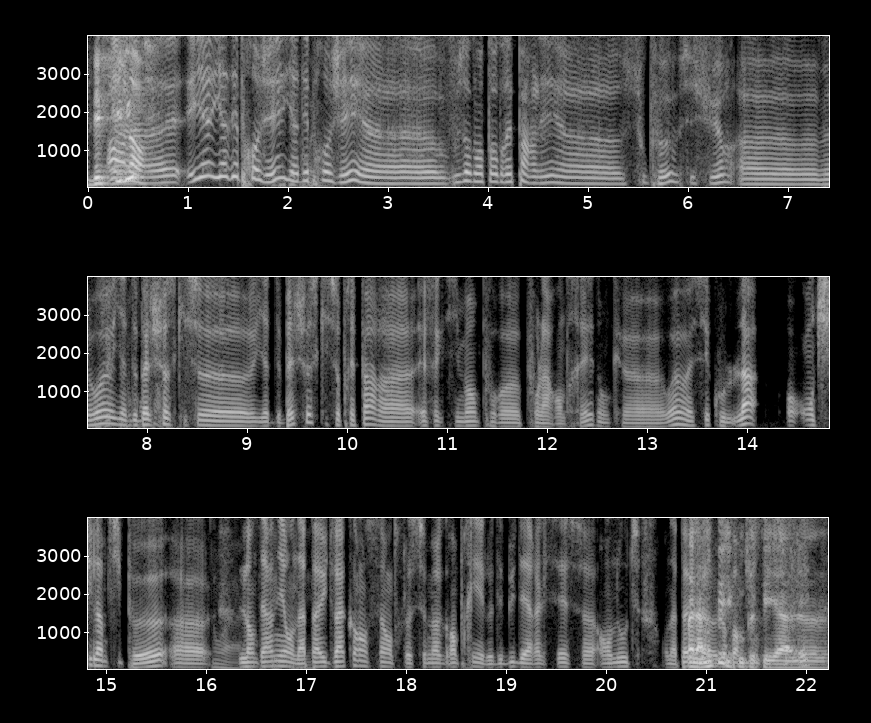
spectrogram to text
Des petits leaks. non, euh, Il y, a- il y a des projets, il y a des projets. euh, vous en entendrez parler euh, sous peu, c'est sûr. euh, mais ouais, il y a de belles choses qui se, il y a de belles choses qui se préparent euh, effectivement pour pour la rentrée. Donc euh, ouais, ouais, c'est cool. Là, on, chill un petit peu. euh, Ouais, L'an dernier, on n'a pas eu de vacances hein, entre le Summer Grand Prix et le début des RLCS en août. On n'a pas Pas eu parce l'opportunité qu'il y de a le,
